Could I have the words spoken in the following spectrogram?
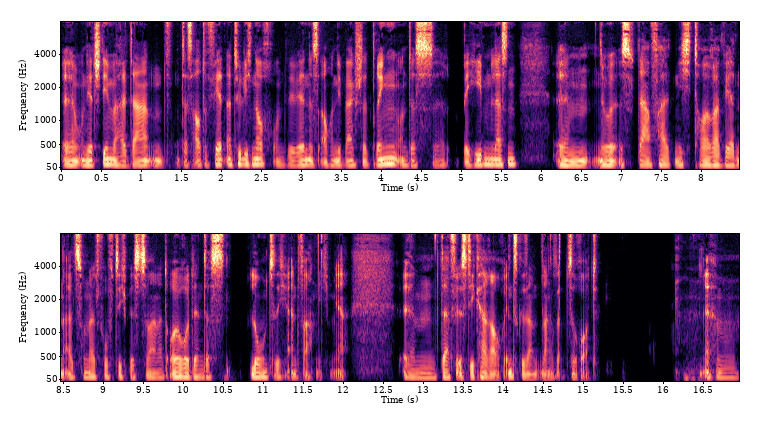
Äh, und jetzt stehen wir halt da und das Auto fährt natürlich noch und wir werden es auch in die Werkstatt bringen und das äh, beheben lassen. Ähm, nur es darf halt nicht teurer werden als 150 bis 200 Euro, denn das lohnt sich einfach nicht mehr. Ähm, dafür ist die Karre auch insgesamt langsam zu rott. Ähm,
